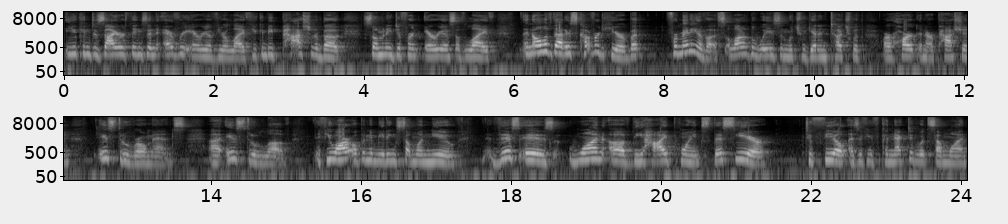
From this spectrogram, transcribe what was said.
you can desire things in every area of your life. You can be passionate about so many different areas of life. And all of that is covered here. But for many of us, a lot of the ways in which we get in touch with our heart and our passion is through romance, uh, is through love. If you are open to meeting someone new, this is one of the high points this year to feel as if you've connected with someone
